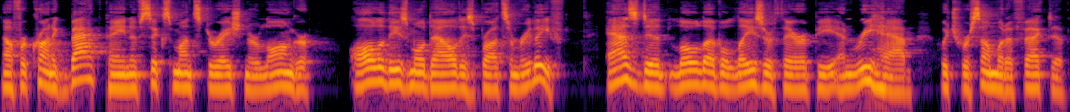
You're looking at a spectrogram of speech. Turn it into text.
Now, for chronic back pain of six months duration or longer, all of these modalities brought some relief, as did low level laser therapy and rehab, which were somewhat effective.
